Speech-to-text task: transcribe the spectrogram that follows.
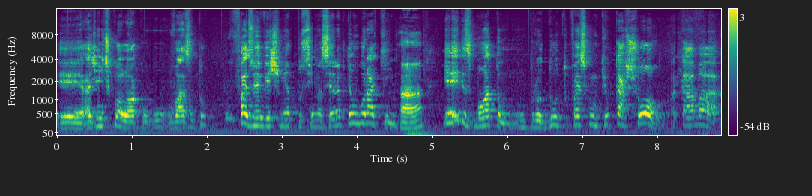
É, a gente coloca o, vaso turco, faz o revestimento por cima da cerâmica, tem um buraquinho. Uhum. E aí eles botam um produto que faz com que o cachorro acaba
